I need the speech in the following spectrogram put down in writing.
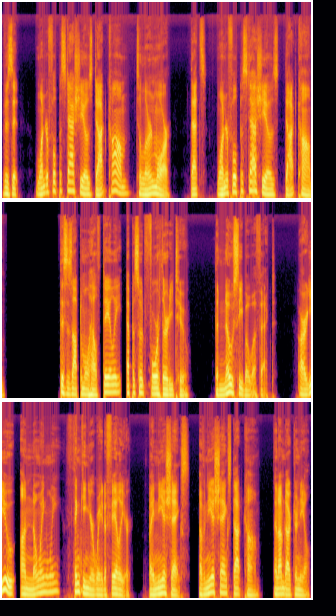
Visit wonderfulpistachios.com to learn more. That's wonderfulpistachios.com. This is Optimal Health Daily, episode 432 The Nocebo Effect. Are you unknowingly thinking your way to failure? By Nia Shanks of niashanks.com. And I'm Dr. Neal.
